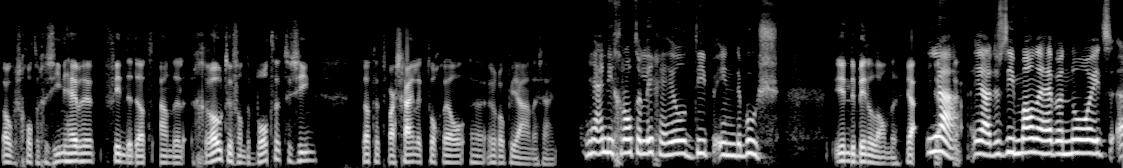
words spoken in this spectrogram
overschotten gezien hebben, vinden dat aan de grootte van de botten te zien dat het waarschijnlijk toch wel eh, Europeanen zijn. Ja, en die grotten liggen heel diep in de bush. In de binnenlanden, ja. Ja, ja, dus die mannen hebben nooit eh,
